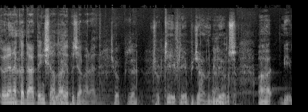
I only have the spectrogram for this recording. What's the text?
Ölene kadar da inşallah Süper. yapacağım herhalde. Çok güzel. Çok keyifle yapacağını biliyoruz. Aa, bir,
